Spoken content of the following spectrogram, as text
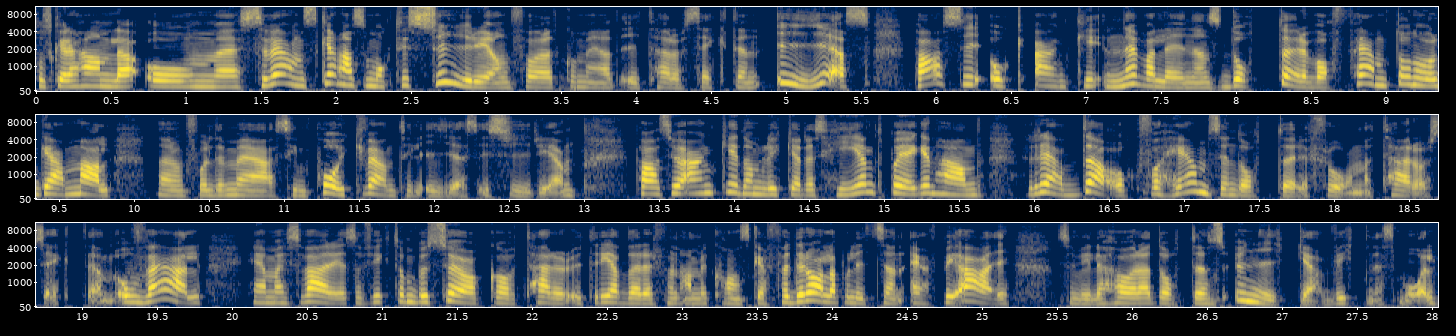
så ska det handla om eh, svenskarna som åkt till Syrien för att gå med i terrorsekten IS. Pasi och Anki Nevaleinens dotter var 15 år gammal när de följde med sin pojkvän till IS i Syrien. Pasi och Anki de lyckades helt på egen hand rädda och få hem sin dotter från terrorsekten. Och väl hemma i Sverige så fick de besök av terrorutredare från amerikanska federala polisen FBI som ville höra dotterns unika vittnesmål.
